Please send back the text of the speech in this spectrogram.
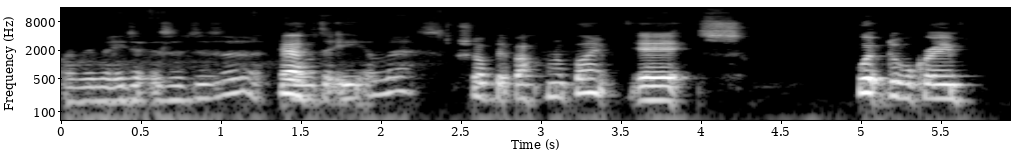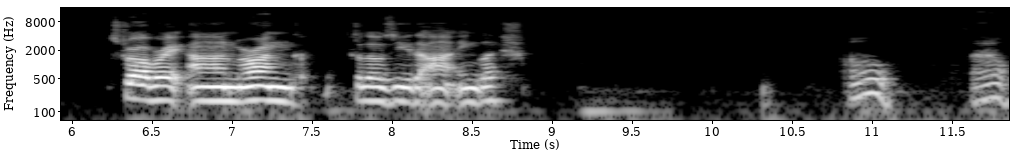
and they made it as a dessert. Yeah. To eat a mess. Shoved it back on a plate. It's whipped double cream, strawberry, and meringue. For those of you that aren't English. Oh, wow.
